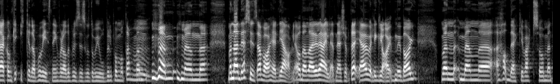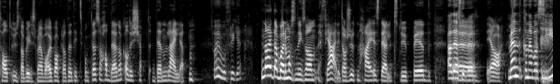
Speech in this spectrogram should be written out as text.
Jeg kan ikke ikke dra på visning fordi det plutselig skal stå på Jodel. på en måte Men, men, men, men nei, det syns jeg var helt jævlig. Og den der leiligheten jeg kjøpte Jeg er jo veldig glad i den i dag. Men, men eh, hadde jeg ikke vært så mentalt ustabil som jeg var på akkurat det tidspunktet, så hadde jeg nok aldri kjøpt den leiligheten. Oi, hvorfor ikke? Nei, det er bare masse ting sånn Fjerde etasje uten heis, det er litt stupid. Ja, det er stupid. Eh, ja. Men kan jeg bare si,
